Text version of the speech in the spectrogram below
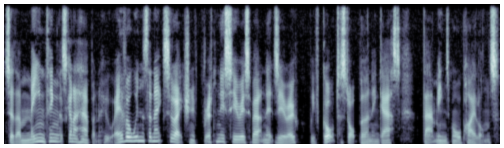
So, the main thing that's going to happen, whoever wins the next election, if Britain is serious about net zero, we've got to stop burning gas. That means more pylons.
